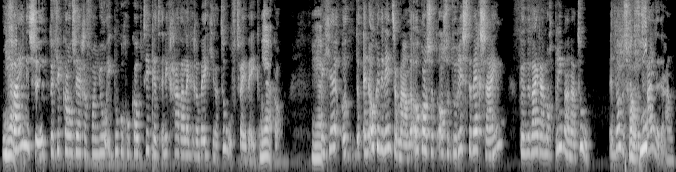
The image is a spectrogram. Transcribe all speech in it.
Hoe ja. fijn is het dat je kan zeggen van, joh, ik boek een goedkoop ticket en ik ga daar lekker een weekje naartoe, of twee weken als ja. kan. Ja. Weet je, en ook in de wintermaanden, ook als, het, als de toeristen weg zijn, kunnen wij daar nog prima naartoe. En dat is gewoon het fijne eraan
